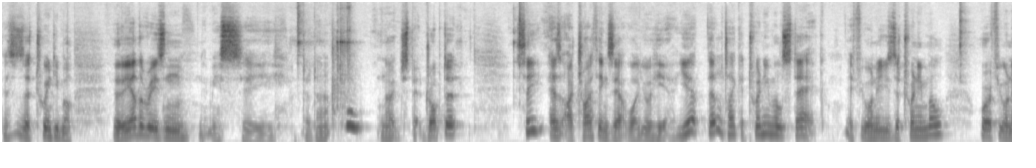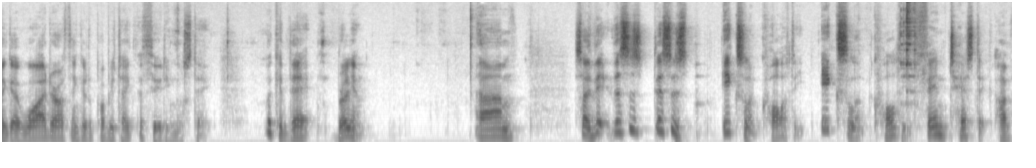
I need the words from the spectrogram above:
This is a 20 mil. The other reason, let me see. Oh, no, just about dropped it. See, as I try things out while you're here. Yep, that'll take a 20 mil stack. If you want to use a 20 mil, or if you want to go wider, I think it'll probably take the 30 mil stack. Look at that, brilliant. Um, so th this is this is excellent quality, excellent quality, fantastic. I'm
